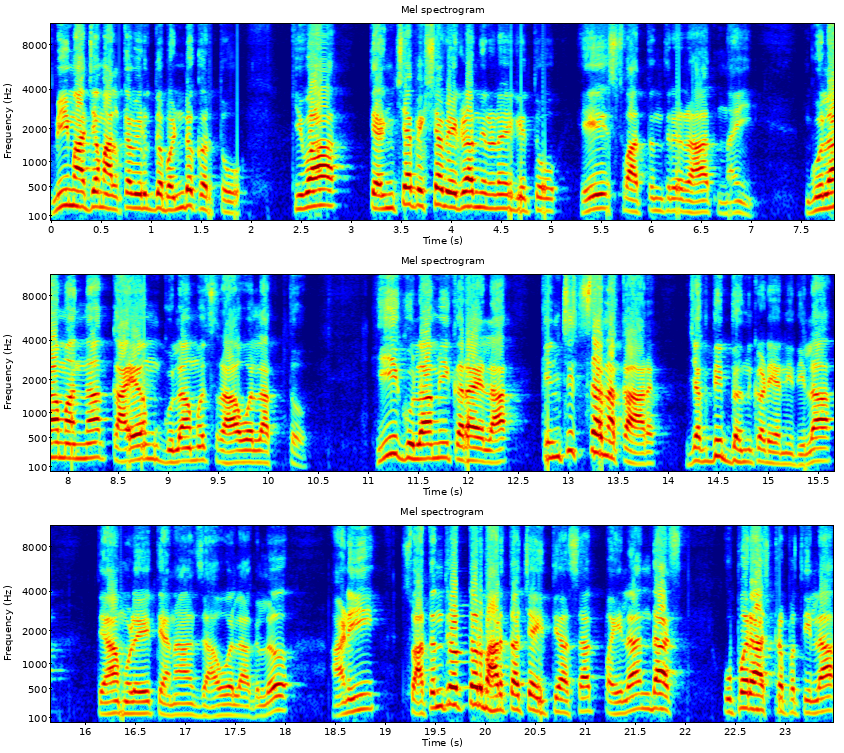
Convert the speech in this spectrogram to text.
मी माझ्या मालकाविरुद्ध बंड करतो किंवा त्यांच्यापेक्षा वेगळा निर्णय घेतो हे स्वातंत्र्य राहत नाही. गुलामांना कायम गुलामच राहावं लागतं. ही गुलामी करायला किंचितचा नकार जगदीप धनखड यांनी दिला. त्यामुळे त्यांना जावं लागलं आणि स्वातंत्र्योत्तर भारताच्या इतिहासात पहिल्यांदाच उपराष्ट्रपतीला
